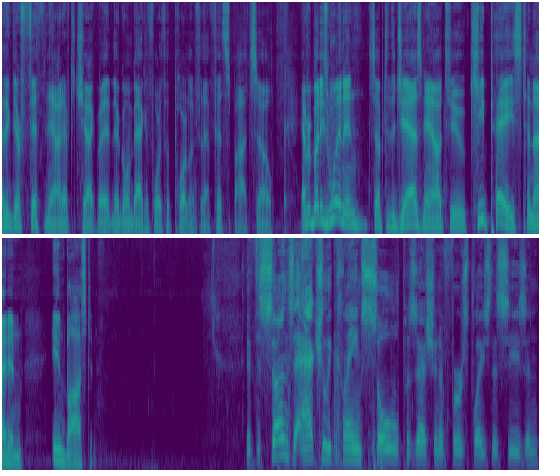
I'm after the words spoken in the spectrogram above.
I think they're fifth now. I'd have to check, but they're going back and forth with Portland for that fifth spot. So everybody's winning. It's up to the Jazz now to keep pace tonight in in Boston. If the Suns actually claim sole possession of first place this season,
